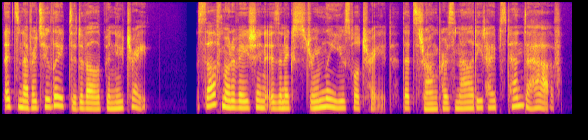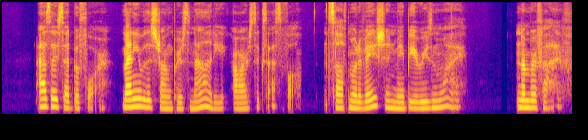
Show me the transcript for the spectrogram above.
it's never too late to develop a new trait. Self-motivation is an extremely useful trait that strong personality types tend to have. As I said before, many with a strong personality are successful. Self-motivation may be a reason why. Number five,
